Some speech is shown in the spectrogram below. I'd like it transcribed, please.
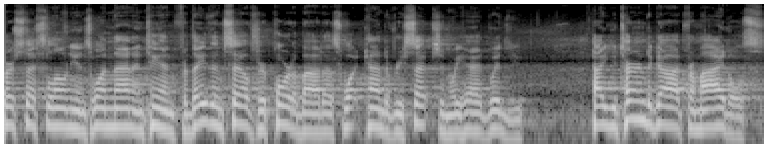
1 Thessalonians 1 9 and 10, for they themselves report about us what kind of reception we had with you, how you turned to God from idols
